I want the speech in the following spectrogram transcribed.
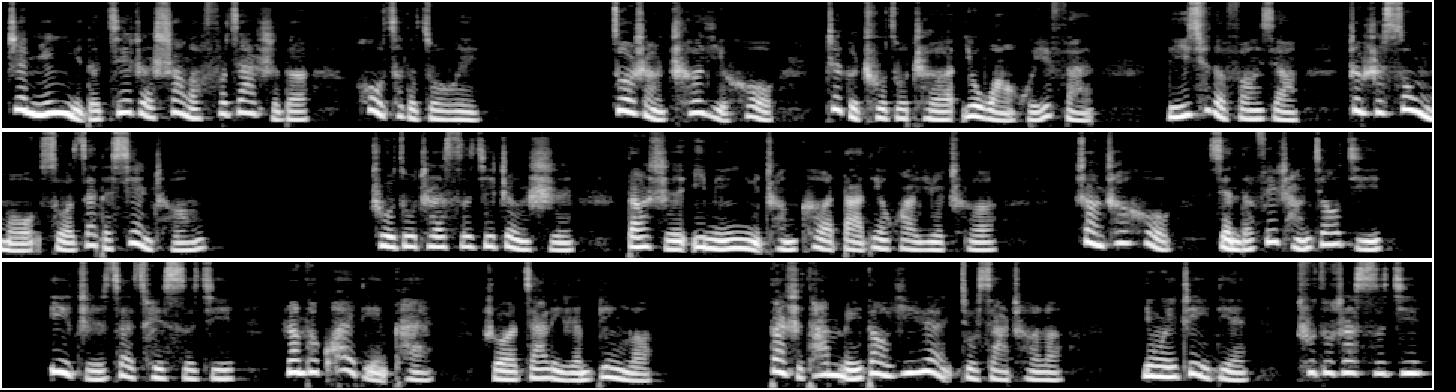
这名女的接着上了副驾驶的后侧的座位，坐上车以后，这个出租车又往回返。离去的方向正是宋某所在的县城。出租车司机证实，当时一名女乘客打电话约车，上车后显得非常焦急，一直在催司机让他快点开，说家里人病了。但是他没到医院就下车了，因为这一点，出租车司机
